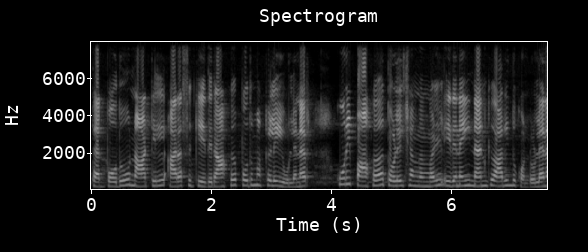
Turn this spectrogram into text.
தற்போது நாட்டில் அரசுக்கு எதிராக பொதுமக்களே உள்ளனர். குறிப்பாக தொழிற்சங்கங்கள் இதனை நன்கு அறிந்து கொண்டுள்ளன.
